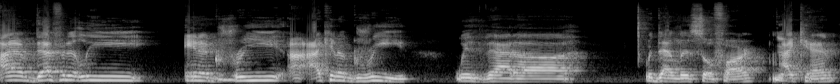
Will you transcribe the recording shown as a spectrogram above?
I am definitely in agree. I, I can agree with that. Uh, with that list so far, Yeah. I can.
